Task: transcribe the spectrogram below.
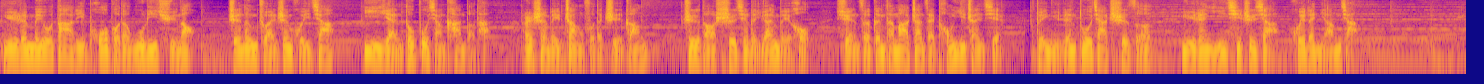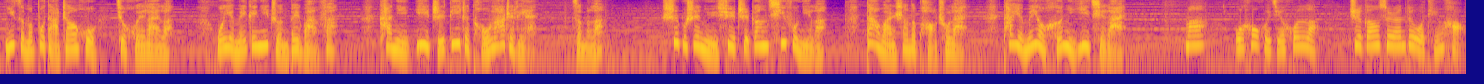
女人没有大力婆婆的无理取闹，只能转身回家，一眼都不想看到她。而身为丈夫的志刚知道事情的原委后，选择跟他妈站在同一战线，对女人多加斥责。女人一气之下回了娘家。你怎么不打招呼就回来了？我也没给你准备晚饭，看你一直低着头拉着脸，怎么了？是不是女婿志刚欺负你了？大晚上的跑出来，他也没有和你一起来。妈，我后悔结婚了。志刚虽然对我挺好，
